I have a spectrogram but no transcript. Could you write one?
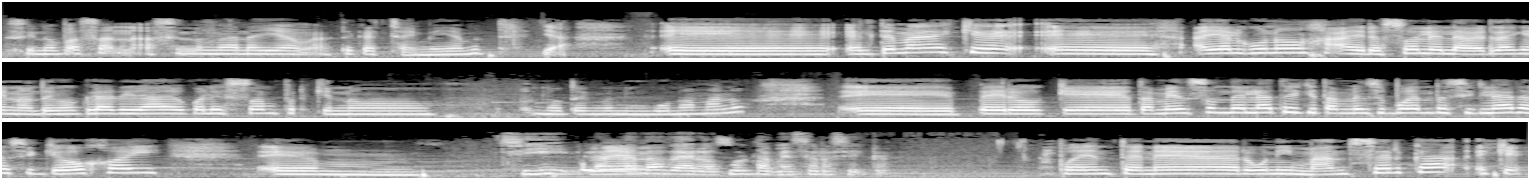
Si no pasa nada, si no me van a llamar, ¿te cachai? Me llaman. Ya. Eh, el tema es que eh, hay algunos aerosoles, la verdad que no tengo claridad de cuáles son porque no, no tengo ninguno a mano, eh, pero que también son de lata y que también se pueden reciclar, así que ojo ahí. Eh, sí, las latas de aerosol también se reciclan. Pueden tener un imán cerca, es que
